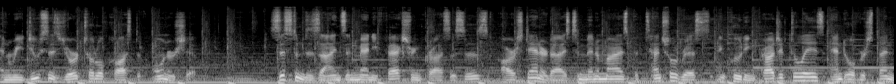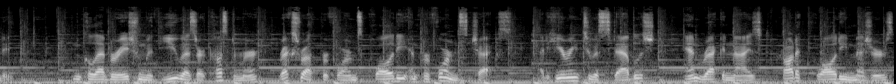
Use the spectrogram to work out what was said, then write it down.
and reduces your total cost of ownership. System designs and manufacturing processes are standardized to minimize potential risks, including project delays and overspending. In collaboration with you as our customer, Rexroth performs quality and performance checks, adhering to established and recognized product quality measures,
